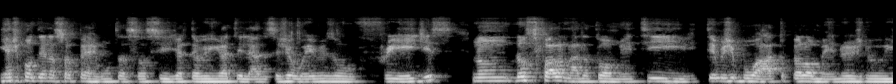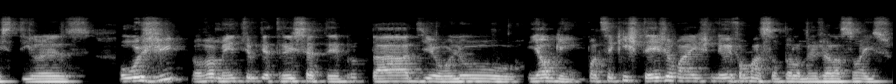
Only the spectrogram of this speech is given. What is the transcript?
E respondendo a sua pergunta, só se já tem engatilhado, seja waivers ou free agents, não, não se fala nada atualmente. Em termos de boato, pelo menos, do Steelers hoje, novamente, no dia 3 de setembro, tá de olho em alguém. Pode ser que esteja, mas nenhuma informação, pelo menos, em relação a isso,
